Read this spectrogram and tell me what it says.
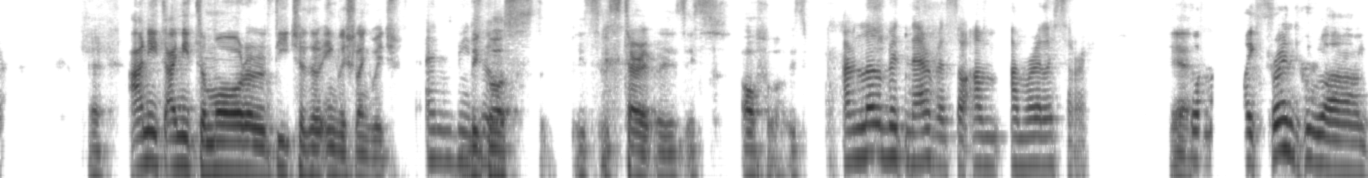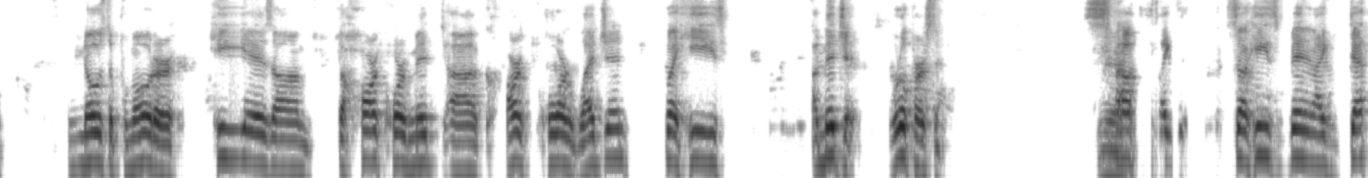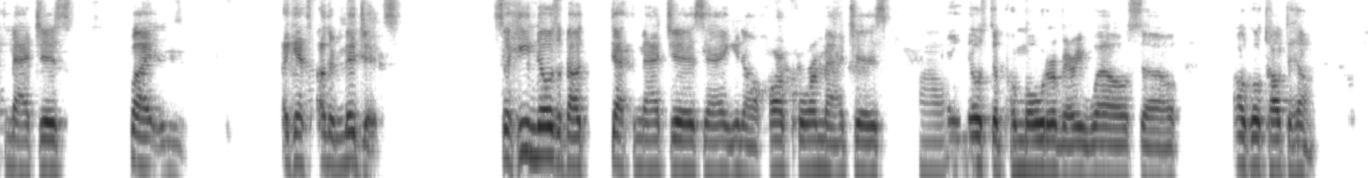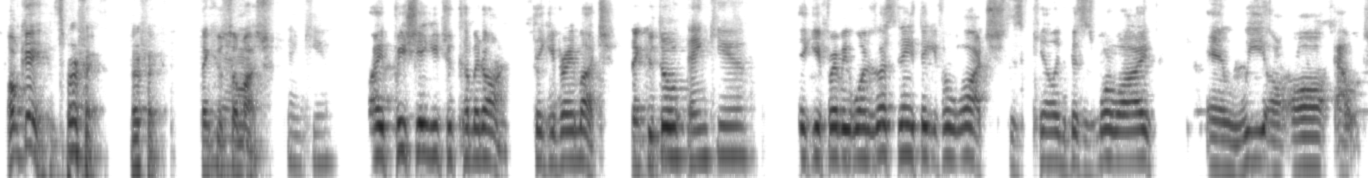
I need I need to more teach the English language And me too. because it's it's terrible. It's, it's awful. It's I'm a little bit nervous, so I'm I'm really sorry. yeah. Well, my friend who um knows the promoter, he is um the hardcore mid uh hardcore legend, but he's a midget, little person. So Yeah. like so he's been like death matches, but against other midgets. So he knows about death matches and you know hardcore matches. Wow. He knows the promoter very well. So I'll go talk to him. Okay, it's perfect. Perfect. Thank you so much. Thank you. I appreciate you two coming on. Thank you very much. Thank you too. Thank you. Thank you for everyone listening. Thank you for watch. This is Killing the Business Worldwide, and we are all out.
